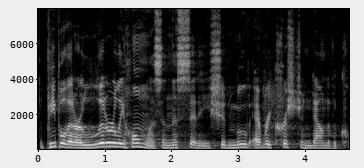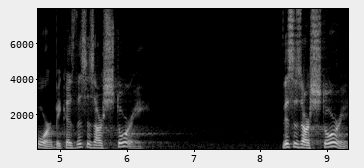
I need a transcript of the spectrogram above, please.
the people that are literally homeless in this city should move every Christian down to the core because this is our story. This is our story.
